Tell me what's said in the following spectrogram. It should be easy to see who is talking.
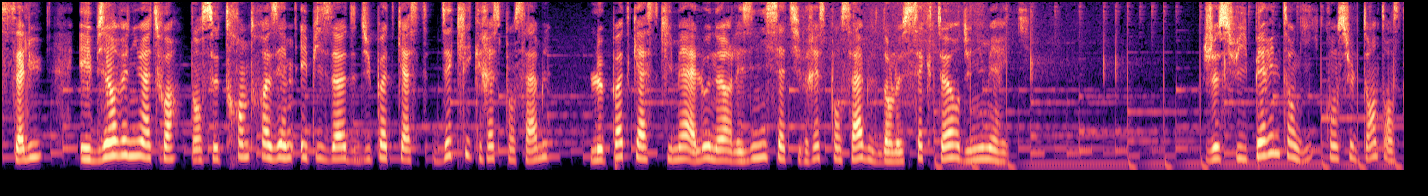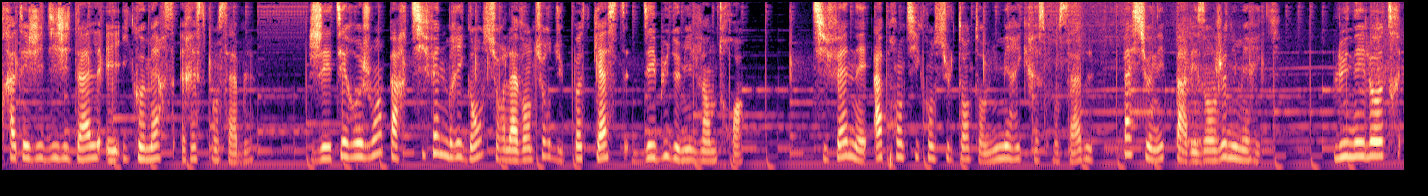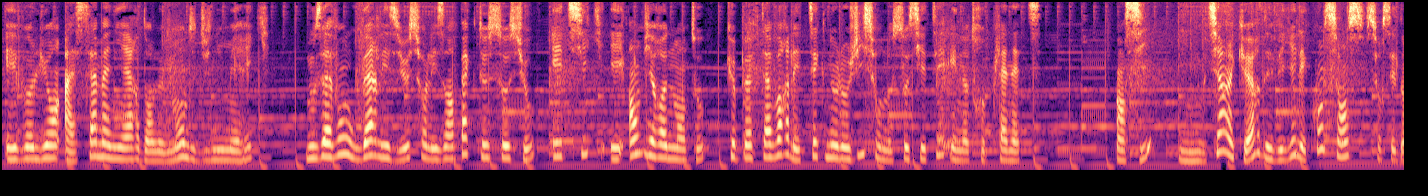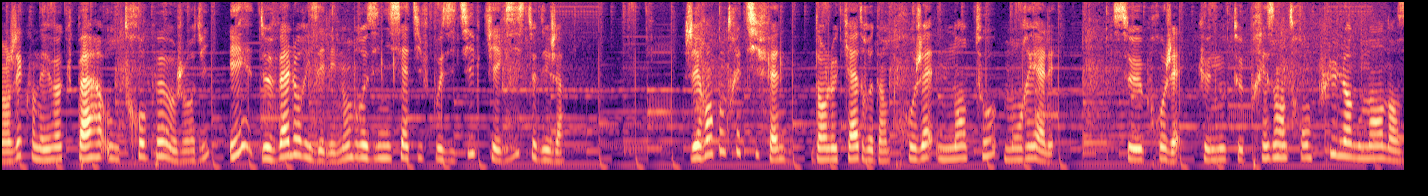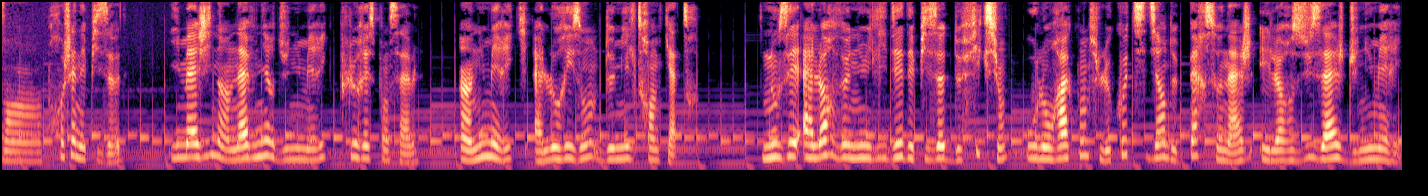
Speaker 1: Salut et bienvenue à toi dans ce 33e épisode du podcast Déclic Responsable, le podcast qui met à l'honneur les initiatives responsables dans le secteur du numérique. Je suis Perrine Tanguy, consultante en stratégie digitale et e-commerce responsable. J'ai été rejoint par Tiffaine Brigand sur l'aventure du podcast début 2023. Tiffaine est apprentie consultante en numérique responsable, passionnée par les enjeux numériques. L'une et l'autre évoluant à sa manière dans le monde du numérique, nous avons ouvert les yeux sur les impacts sociaux, éthiques et environnementaux que peuvent avoir les technologies sur nos sociétés et notre planète. Ainsi, il nous tient à cœur d'éveiller les consciences sur ces dangers qu'on n'évoque pas ou trop peu aujourd'hui et de valoriser les nombreuses initiatives positives qui existent déjà. J'ai rencontré Tiffen dans le cadre d'un projet Nanto-Montréalais ce projet, que nous te présenterons plus longuement dans un prochain épisode, imagine un avenir du numérique plus responsable, un numérique à l'horizon 2034. Nous est alors venue l'idée d'épisodes de fiction où l'on raconte le quotidien de personnages et leurs usages du numérique.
